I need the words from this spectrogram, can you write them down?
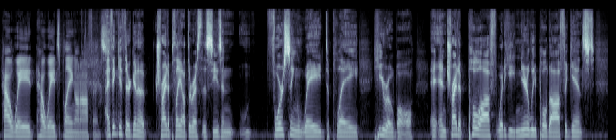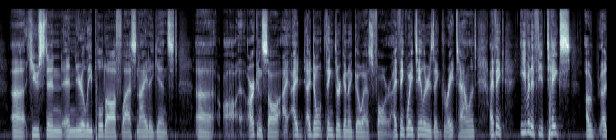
how Wade how Wade's playing on offense. I think if they're going to try to play out the rest of the season, forcing Wade to play hero ball and, and try to pull off what he nearly pulled off against uh, Houston and nearly pulled off last night against uh, Arkansas, I, I, I don't think they're going to go as far. I think Wade Taylor is a great talent. I think even if it takes a, a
